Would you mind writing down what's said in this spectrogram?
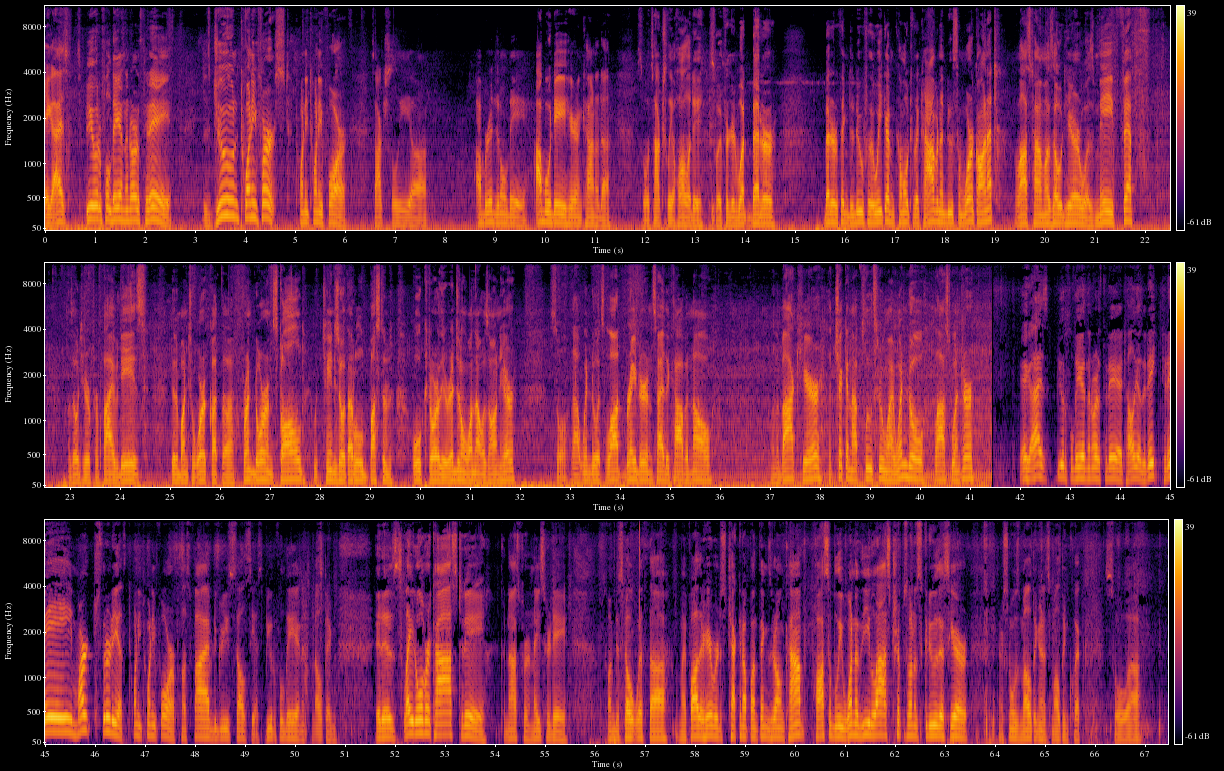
Hey guys, it's a beautiful day in the north today. It is June 21st, 2024. It's actually uh, Aboriginal Day, Abu Day here in Canada. So it's actually a holiday. So I figured what better better thing to do for the weekend, come out to the cabin and do some work on it. The last time I was out here was May 5th. I was out here for five days did a bunch of work, got the front door installed. We changed out that old busted oak door, the original one that was on here. So that window, it's a lot brighter inside the cabin now. On the back here, the chicken that flew through my window last winter. Hey guys, beautiful day in the north today. I tell you the date today, March 30th, 2024, plus five degrees Celsius. Beautiful day and it's melting. It is slight overcast today couldn't ask for a nicer day. So I'm just out with uh, my father here. We're just checking up on things around camp. Possibly one of the last trips on a skidoo this year. Our snow's melting and it's melting quick. So uh,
